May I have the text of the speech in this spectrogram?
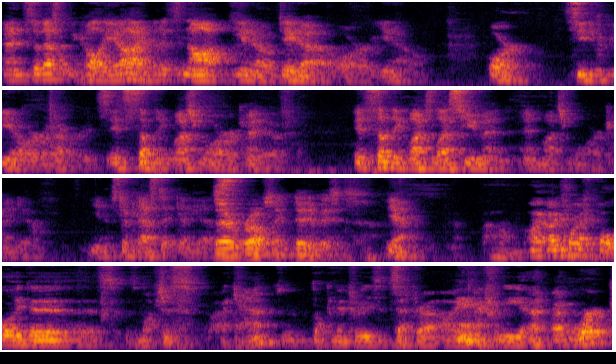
and so that's what we call AI, but it's not, you know, data or, you know, or C3PO or whatever. It's, it's something much more kind of, it's something much less human and much more kind of, you know, stochastic, I guess. They're browsing databases. Yeah. Um, I, I try to follow it uh, as, as much as I can, so documentaries, etc. I actually at, at work,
